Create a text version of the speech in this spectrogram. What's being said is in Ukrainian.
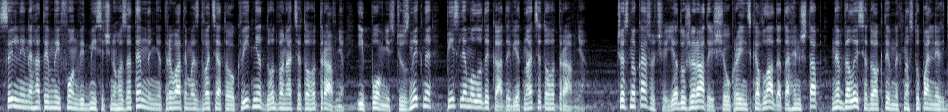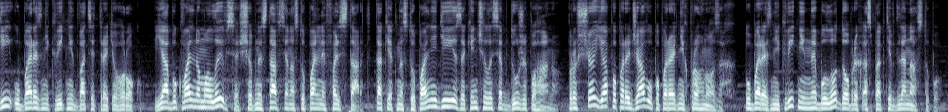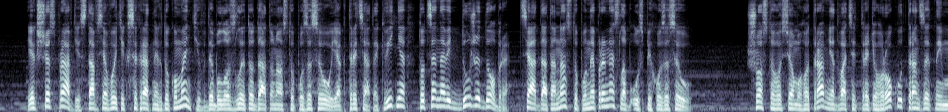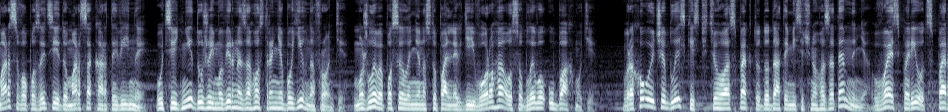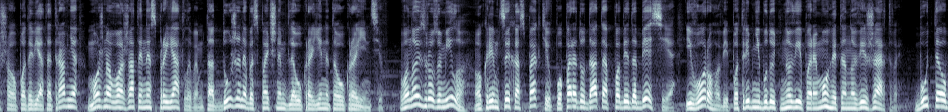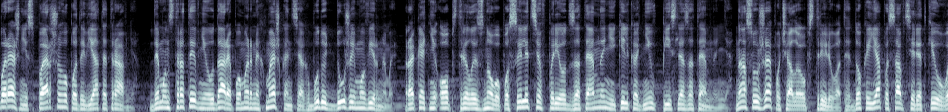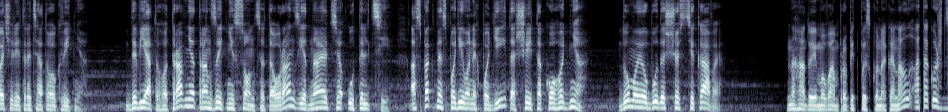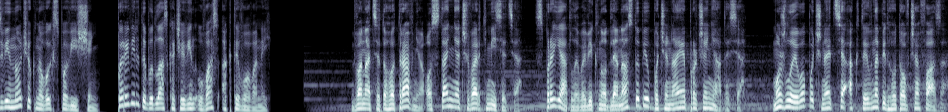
Сильний негативний фон від місячного затемнення триватиме з 20 квітня до 12 травня і повністю зникне після молодика 19 травня. Чесно кажучи, я дуже радий, що українська влада та генштаб не вдалися до активних наступальних дій у березні-квітні 23-го року. Я буквально молився, щоб не стався наступальний фальстарт, так як наступальні дії закінчилися б дуже погано. Про що я попереджав у попередніх прогнозах. У березні-квітні не було добрих аспектів для наступу. Якщо справді стався витік секретних документів, де було злито дату наступу ЗСУ як 30 квітня, то це навіть дуже добре. Ця дата наступу не принесла б успіху ЗСУ. 6-7 травня 23-го року транзитний Марс в опозиції до Марса карти війни. У ці дні дуже ймовірне загострення боїв на фронті, можливе посилення наступальних дій ворога, особливо у Бахмуті. Враховуючи близькість цього аспекту до дати місячного затемнення, весь період з 1 по 9 травня можна вважати несприятливим та дуже небезпечним для України та українців. Воно й зрозуміло, окрім цих аспектів, попереду дата побідабесія і ворогові потрібні будуть нові перемоги та нові жертви. Будьте обережні з 1 по 9 травня. Демонстративні удари по мирних мешканцях будуть дуже ймовірними. Ракетні обстріли знову посиляться в період затемнень і кілька днів після затемнення. Нас уже почали обстрілювати, доки я писав ці рядки увечері 30 квітня. 9 травня транзитні сонце та уран з'єднаються у тельці. Аспект несподіваних подій та ще й такого дня. Думаю, буде щось цікаве. Нагадуємо вам про підписку на канал, а також дзвіночок нових сповіщень. Перевірте, будь ласка, чи він у вас активований. 12 травня остання чверть місяця. Сприятливе вікно для наступів починає прочинятися. Можливо, почнеться активна підготовча фаза.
